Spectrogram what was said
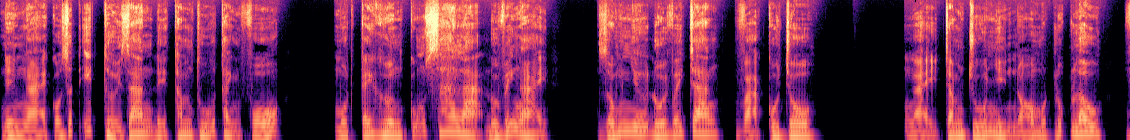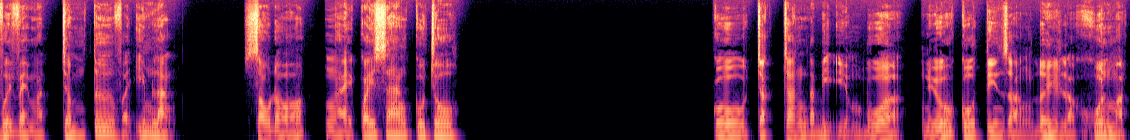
nên ngài có rất ít thời gian để thăm thú thành phố. Một cái gương cũng xa lạ đối với ngài, giống như đối với Trang và cô Chô. Ngài chăm chú nhìn nó một lúc lâu với vẻ mặt trầm tư và im lặng. Sau đó, ngài quay sang cô Chô. Cô chắc chắn đã bị yểm bùa nếu cô tin rằng đây là khuôn mặt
